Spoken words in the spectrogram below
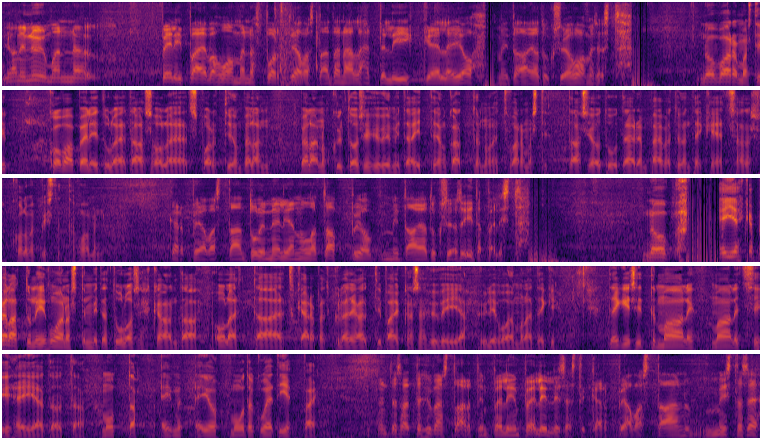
Jani Nyman, pelipäivä huomenna sporttia vastaan tänään lähdette liikkeelle jo. Mitä ajatuksia huomisesta? No varmasti kova peli tulee taas olemaan. Sportti on pelannut, pelannut kyllä tosi hyvin, mitä itse on kattonut. Että varmasti taas joutuu täyden päivätyön tekemään, että saataisiin kolme pistettä huomenna. Kärppiä vastaan tuli 4-0 tappio. Mitä ajatuksia siitä pelistä? No ei ehkä pelattu niin huonosti, mitä tulos ehkä antaa olettaa. Että kärpät kyllä käytti paikkansa hyvin ja ylivoimalla teki, teki sitten maali, maalit siihen. Ja tota, mutta ei, ei ole muuta kuin eteenpäin. Entä saitte hyvän startin peliin pelillisesti kärppiä vastaan? Mistä se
